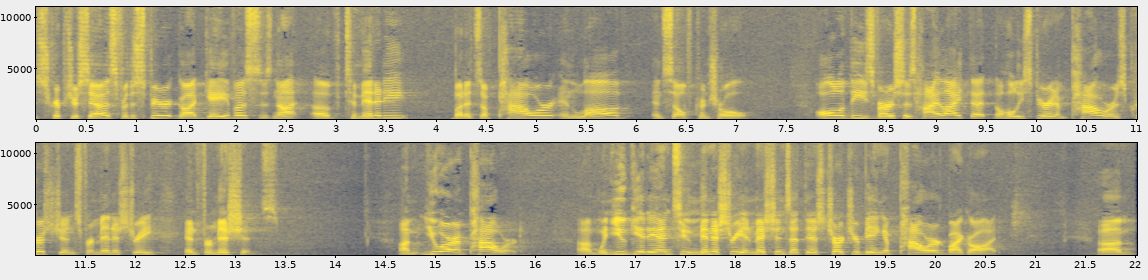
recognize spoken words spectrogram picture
Scripture says, For the Spirit God gave us is not of timidity, but it's of power and love and self control. All of these verses highlight that the Holy Spirit empowers Christians for ministry and for missions. Um, you are empowered. Um, when you get into ministry and missions at this church, you're being empowered by God. Um,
